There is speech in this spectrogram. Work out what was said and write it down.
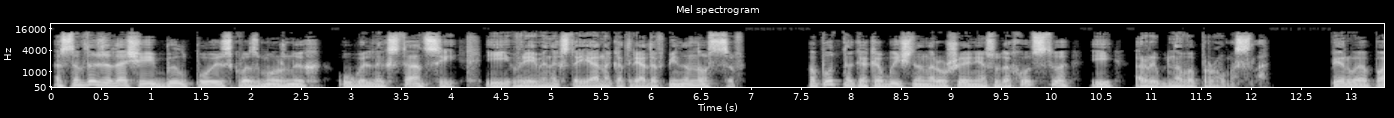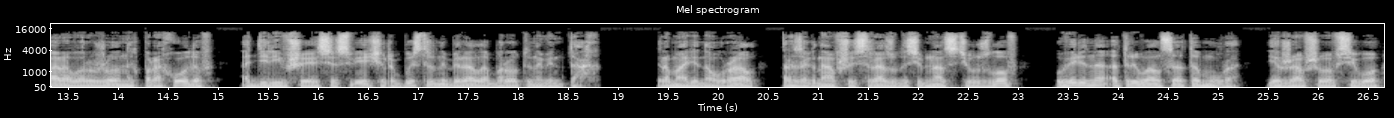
Основной задачей был поиск возможных угольных станций и временных стоянок отрядов миноносцев, Попутно, как обычно, нарушение судоходства и рыбного промысла. Первая пара вооруженных пароходов, отделившаяся с вечера, быстро набирала обороты на винтах. Громадина Урал, разогнавшись сразу до 17 узлов, уверенно отрывался от Амура, державшего всего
